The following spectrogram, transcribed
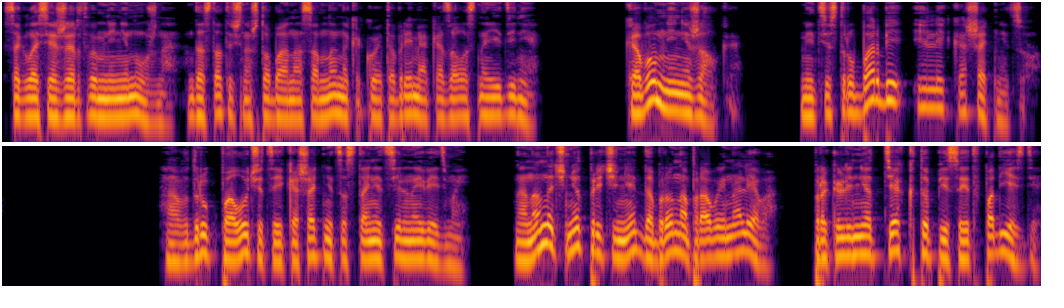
Согласие жертвы мне не нужно. Достаточно, чтобы она со мной на какое-то время оказалась наедине. Кого мне не жалко? Медсестру Барби или кошатницу? А вдруг получится, и кошатница станет сильной ведьмой? Она начнет причинять добро направо и налево. Проклянет тех, кто писает в подъезде.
